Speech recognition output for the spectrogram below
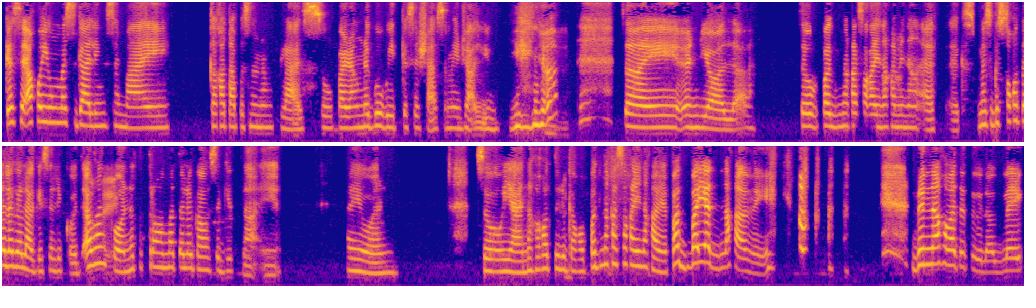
Kasi ako yung mas galing sa may kakatapos na ng class. So, parang nag-wait kasi siya sa may Jollibee. mm. sa may Andiola. So, pag nakasakay na kami ng FX, mas gusto ko talaga lagi sa likod. Ewan okay. ko, natutrauma talaga ako sa gitna eh. Ayun. So, yeah, nakakatulog ako. Pag nakasakay na kami, pag bayad na kami, Doon na ako matutulog. Like,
